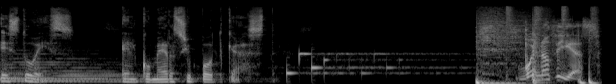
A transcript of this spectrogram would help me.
Esto es El Comercio Podcast. Buenos días,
